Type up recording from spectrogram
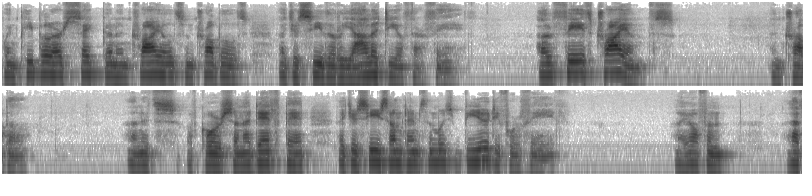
when people are sick and in trials and troubles that you see the reality of their faith how faith triumphs in trouble. And it's, of course, on a deathbed that you see sometimes the most beautiful faith. I often have,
